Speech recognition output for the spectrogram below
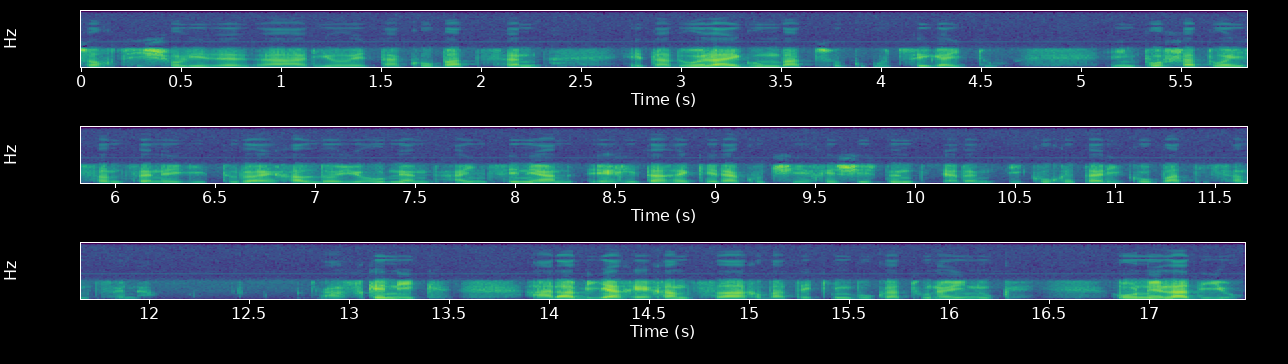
sortzi solidarioetako bat zen eta duela egun batzuk utzi gaitu. Inposatua izan zen egitura erraldo johunen haintzinean erritarrek erakutsi resistentziaren ikurretariko bat izan zena. Azkenik, arabiak errantzar batekin bukatu nahi nuke. Honela dio,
